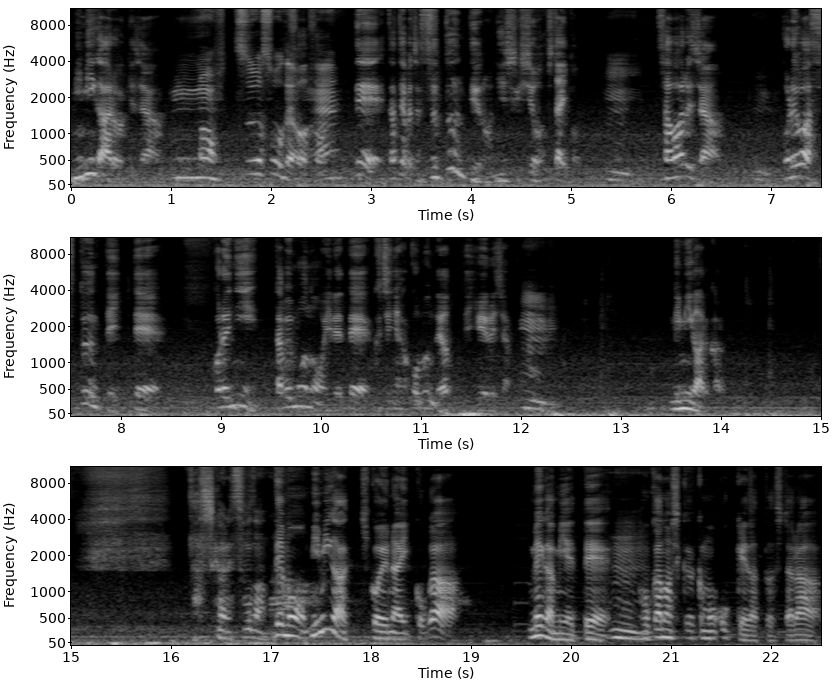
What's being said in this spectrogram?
耳があるわけじゃん。うん。まあ、普通はそうだよね。そうそう。で、例えばじゃあスプーンっていうのを認識しようしたいと。うん。触るじゃん。うん。これはスプーンって言って、これに食べ物を入れて口に運ぶんだよって言えるじゃん。うん。耳があるから。確かにそうだな。で、も、耳が聞こえない子が、目が見えて、うん他の視覚も OK だったとしたら、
